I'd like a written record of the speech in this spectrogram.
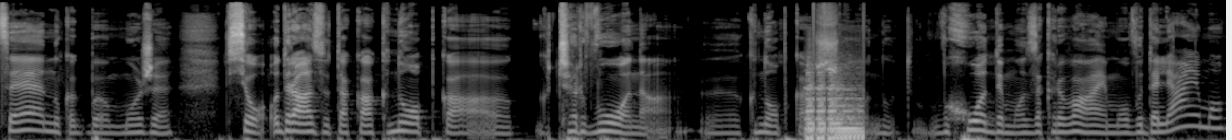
це ну як би може все, одразу така кнопка, е, червона е, кнопка, що ну, виходимо, закриваємо, видаляємо.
